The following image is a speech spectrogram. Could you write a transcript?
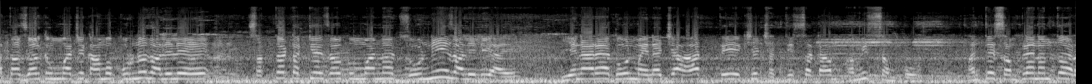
आता जलकुंभाचे कामं पूर्ण झालेले आहे. सत्तर टक्के जलकुंभांना जोडणी झालेली आहे. येणाऱ्या दोन महिन्याच्या आत ते एकशे छत्तीसचं काम आम्हीच संपवू. आणि ते संपल्यानंतर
